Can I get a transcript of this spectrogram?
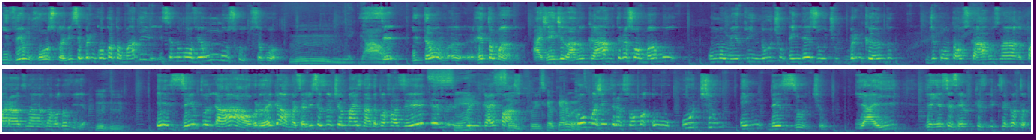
e vê um rosto ali, você brincou com a tomada e, e você não moveu um músculo do seu corpo. Hum, legal. Você- então, uh, retomando, a gente lá no carro transformamos um momento inútil em desútil, brincando de contar os carros na- parados na, na rodovia. Exemplo. Ah, Álvaro, legal, mas ali vocês não tinham mais nada para fazer, é, Sim, brincar é fácil. Sim, por isso que eu quero outro. Como a gente transforma o útil em desútil? E aí vem esse exemplo que, que você contou.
